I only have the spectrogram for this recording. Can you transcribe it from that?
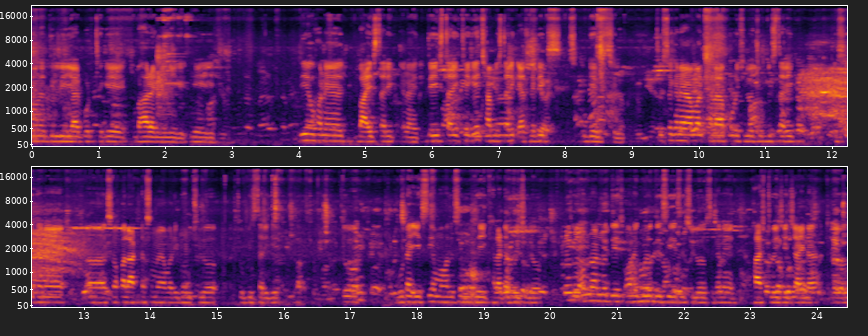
আমাদের দিল্লি এয়ারপোর্ট থেকে বাহারায় নিয়ে নিয়ে গিয়েছিল দিয়ে ওখানে বাইশ তারিখ না তেইশ তারিখ থেকে ছাব্বিশ তারিখ অ্যাথলেটিক্স গেমস ছিল। তো সেখানে আমার খেলা পড়েছিল চব্বিশ তারিখ। সেখানে সকাল আটটার সময় আমার ইভেন্ট ছিল। চব্বিশ তারিখে। তো গোটা এশিয়া মহাদেশের মধ্যে এই খেলাটা হয়েছিল। অন্যান্য দেশ অনেকগুলো দেশই এসেছিল। সেখানে ফার্স্ট হয়েছে চায়না এবং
